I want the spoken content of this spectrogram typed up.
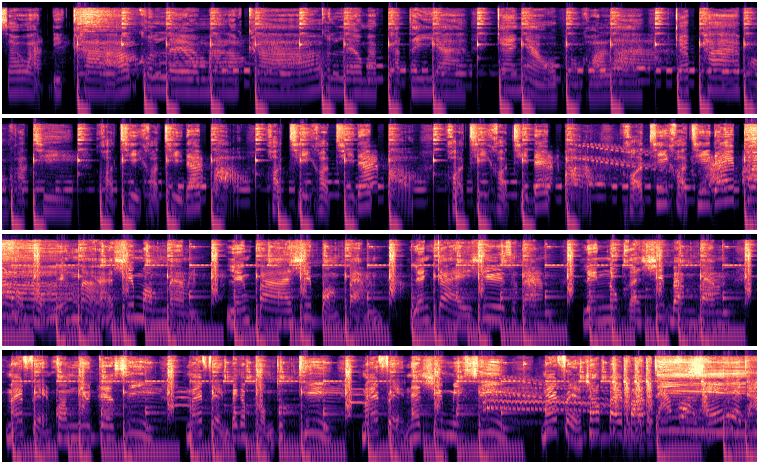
สวัสดีครับ คนเลวมาแล้วครับ คนเลวมาพัทยา แก้เหงาผมขอลา แก้ผ้าผมขอที ขอทีขอทีได้เปล่า ขอทีขอทีได้เปล่า ขอทีขอทีได้เปล่า ขอทีขอทีได้เปล่า ผมเลี้ยงหมาชื่อมอมแมม เลี้ยงปลาชื่อปอมแปม เลี้ยงไก่ชื่อสแตม เลี้ยงนกชื่อแบมแบม ไม่เฟรนความนิวเจอร์ซีย์ไม่เฟรนไปกับผมทุกที่ไนะชื่อมิกซี่ ไม่เฟรนชอบไปปาร์ตี้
